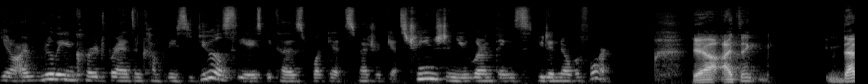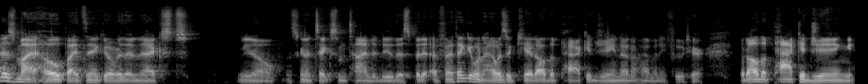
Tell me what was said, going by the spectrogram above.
you know, I really encourage brands and companies to do LCAs because what gets measured gets changed and you learn things you didn't know before. Yeah, I think that is my hope. I think over the next you know, it's going to take some time to do this. But if I think of when I was a kid, all the packaging, I don't have any food here, but all the packaging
